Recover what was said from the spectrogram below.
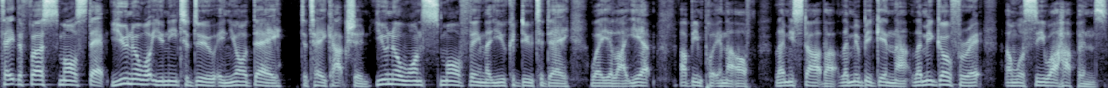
Take the first small step. You know what you need to do in your day to take action. You know one small thing that you could do today where you're like, yep, I've been putting that off. Let me start that. Let me begin that. Let me go for it and we'll see what happens.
